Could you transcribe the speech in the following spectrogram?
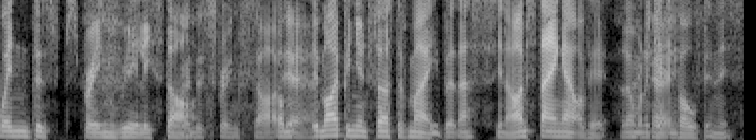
when does spring really start? When does spring start? Um, yeah. In my opinion, first of May, but that's you know I'm staying out of it. I don't want to get involved in this.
